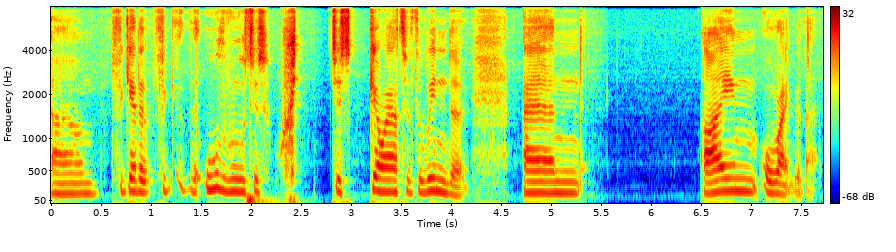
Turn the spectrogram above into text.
um, forget, it, forget all the rules just just go out of the window. And I'm all right with that.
